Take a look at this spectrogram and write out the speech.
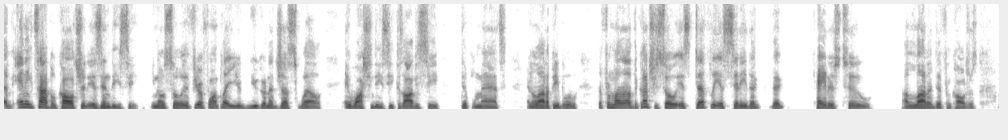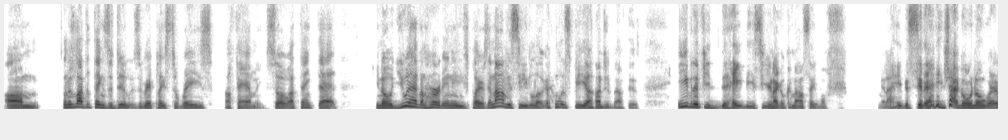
of any type of culture is in DC. You know, so if you're a foreign player, you're, you're to adjust well in Washington DC because obviously diplomats and a lot of people they're from other countries. So it's definitely a city that that caters to a lot of different cultures. Um, and there's a lot of things to do. It's a great place to raise a family. So I think that you know you haven't heard any of these players, and obviously, look, let's be a hundred about this. Even if you hate DC, you're not gonna come out and say, "Well, man, I hate the city. I ain't trying to go nowhere."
